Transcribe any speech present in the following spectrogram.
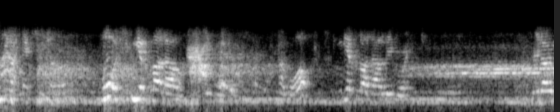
They're like next to each other. What? You can get blood out. Like what? You can get blood out of Leroy. Reload.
